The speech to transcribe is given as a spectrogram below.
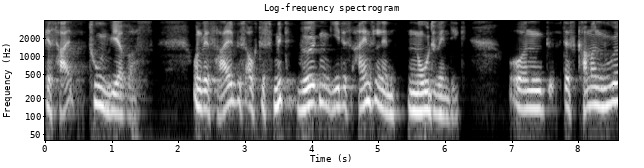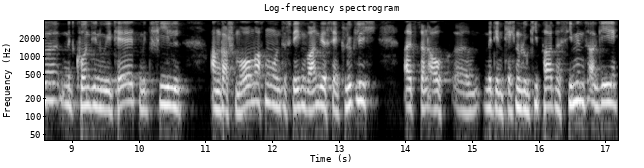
weshalb tun wir was. Und weshalb ist auch das Mitwirken jedes Einzelnen notwendig. Und das kann man nur mit Kontinuität, mit viel Engagement machen. Und deswegen waren wir sehr glücklich, als dann auch äh, mit dem Technologiepartner Siemens AG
